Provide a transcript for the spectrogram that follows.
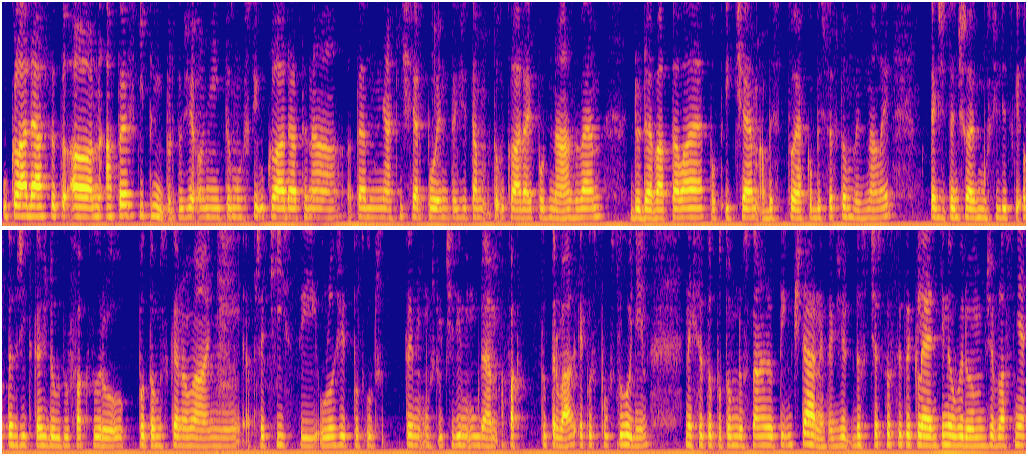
ukládá se to a, a to je vtipný, protože oni to musí ukládat na ten nějaký SharePoint, takže tam to ukládají pod názvem dodavatele, pod ičem, aby to jakoby se v tom vyznali. Takže ten člověk musí vždycky otevřít každou tu fakturu, potom skenování, přečíst ji, uložit pod tím určitým údajem a fakt to trvá jako spoustu hodin, než se to potom dostane do té účtárny. Takže dost často si ty klienti neuvědomují, že vlastně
